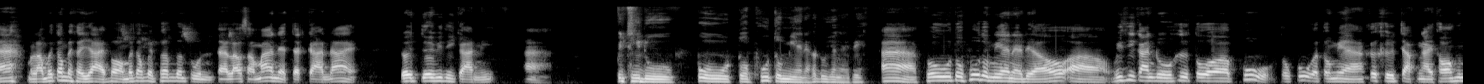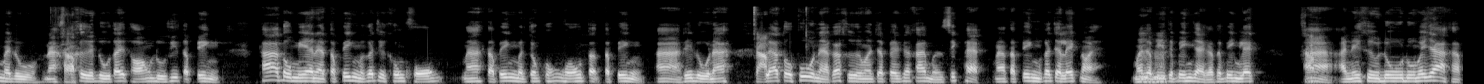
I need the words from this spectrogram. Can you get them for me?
นะเราไม่ต้องไปขยายบ่อไม่ต้องไปเพิ่มต้นทุน แต่เราสามารถเนี่ยจัดการได้โดยด้วยวิธีการนี้ อ่า วิธีดูปูตัวผู้ตัวเมียเนี่ยเขาดูยังไงพี่อ่าตัวตัวผู้ตัวเมียเนี่ยเดี๋ยวอ่าวิธีการดูคือตัวผู้ตัวผู้กับตัวเมียก็คือจับหงายท้องขึ้นมาดูนะครับก็คือดูใต้ท้องดูที่ตะปิ้ง ถ้าตัวเมียเนี่ยตะปิ้งมันก็จะโค้งๆนะตะปิ้งมันจะโค้งๆตะตะปิ้งอ่าที่ดูนะครับแล้วตัวผู้เนี่ยก็คือมันจะเป็นคล้ายๆเหมือนซิกแพคนะตะปิ้งมันก็จะเล็กหน่อย มันจะมีอือฮึตะปิ้งใหญ่กับตะปิ้งเล็กครับอ่าอันนี้คือดูดูไม่ยากครับ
